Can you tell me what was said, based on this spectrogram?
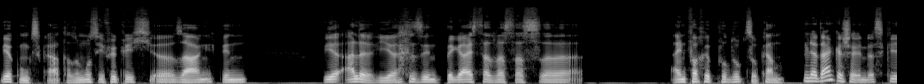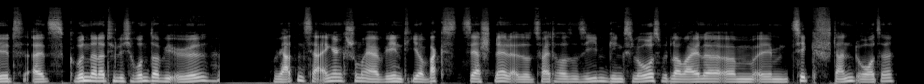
Wirkungsgrad. Also muss ich wirklich äh, sagen, ich bin, wir alle hier sind begeistert, was das äh, einfache Produkt so kann. Ja, danke schön. Das geht als Gründer natürlich runter wie Öl. Wir hatten es ja eingangs schon mal erwähnt, ihr wächst sehr schnell. Also 2007 ging es los, mittlerweile ähm, eben zig Standorte.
